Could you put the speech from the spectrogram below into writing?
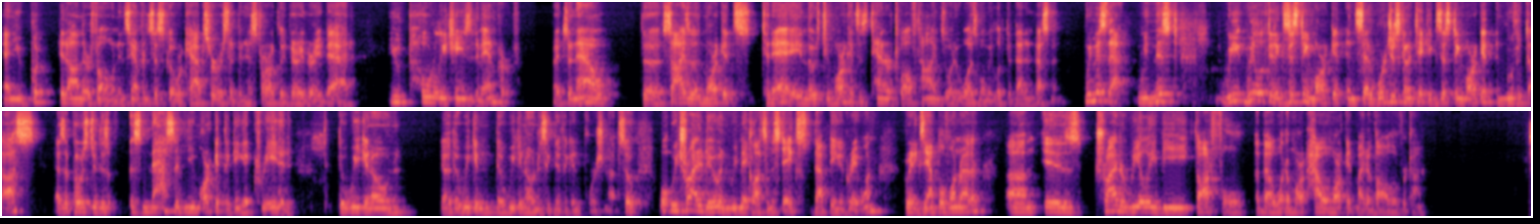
and you put it on their phone in San Francisco, where cab service had been historically very, very bad, you totally change the demand curve, right? So now the size of the markets today in those two markets is 10 or 12 times what it was when we looked at that investment. We missed that. We missed we we looked at existing market and said we're just going to take existing market and move it to us as opposed to this this massive new market that can get created that we can own you know, that we can that we can own a significant portion of so what we try to do and we make lots of mistakes that being a great one great example of one rather um, is try to really be thoughtful about what a mar- how a market might evolve over time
